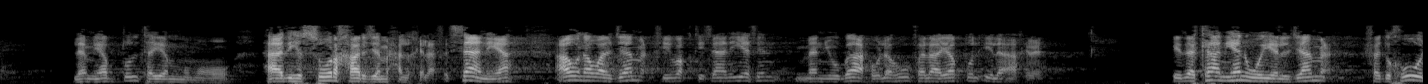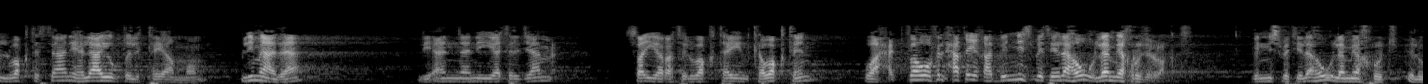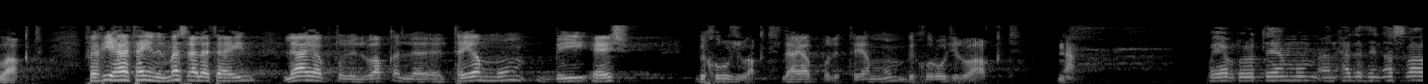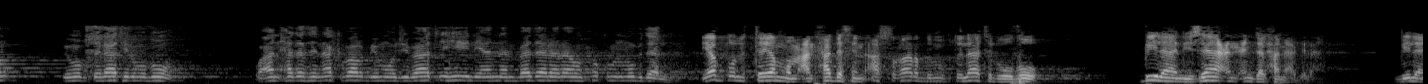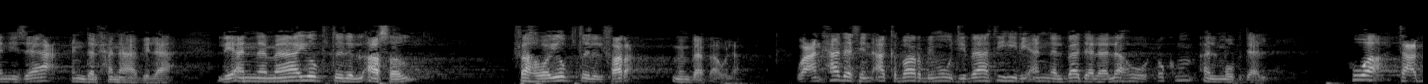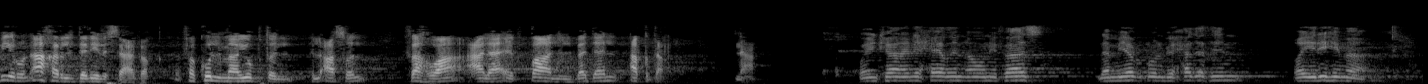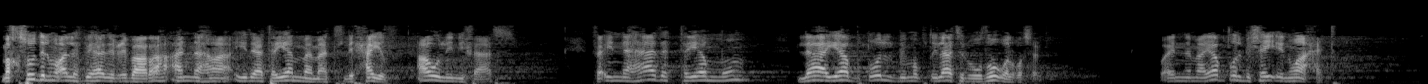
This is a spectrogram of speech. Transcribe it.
لم يبطل تيممه. هذه الصورة خارج محل الخلاف. الثانية أو نوى الجمع في وقت ثانية من يباح له فلا يبطل إلى آخره. إذا كان ينوي الجمع فدخول الوقت الثانية لا يبطل التيمم. لماذا؟ لأن نية الجمع صيرت الوقتين كوقت واحد. فهو في الحقيقة بالنسبة له لم يخرج الوقت. بالنسبة له لم يخرج الوقت. ففي هاتين المسألتين لا يبطل الوقت التيمم بإيش؟ بخروج الوقت. لا يبطل التيمم بخروج الوقت. نعم. ويبطل التيمم عن حدث أصغر بمبطلات الوضوء وعن حدث أكبر بموجباته لأن البدل له حكم المبدل يبطل التيمم عن حدث أصغر بمبطلات الوضوء بلا نزاع عند الحنابلة. بلا نزاع عند الحنابلة لأن ما يبطل الأصل فهو يبطل الفرع من باب أولى. وعن حدث أكبر بموجباته لأن البدل له حكم المبدل. هو تعبير آخر للدليل السابق فكل ما يبطل الأصل فهو على إبطال البدل أقدر. نعم. وإن كان لحيض أو نفاس لم يبطل بحدث غيرهما. مقصود المؤلف بهذه العبارة أنها إذا تيممت لحيض أو لنفاس فإن هذا التيمم لا يبطل بمبطلات الوضوء والغسل وإنما يبطل بشيء واحد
